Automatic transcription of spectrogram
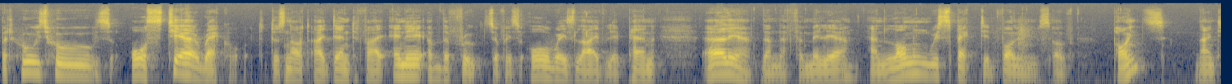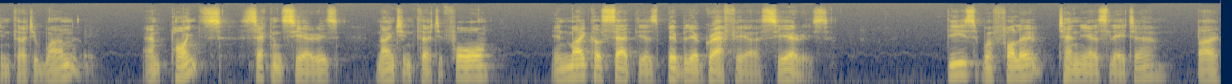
but Who's Who's austere record does not identify any of the fruits of his always lively pen earlier than the familiar and long respected volumes of Points, 1931, and Points, second series, 1934, in Michael Sadleir's Bibliographia series. These were followed ten years later by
